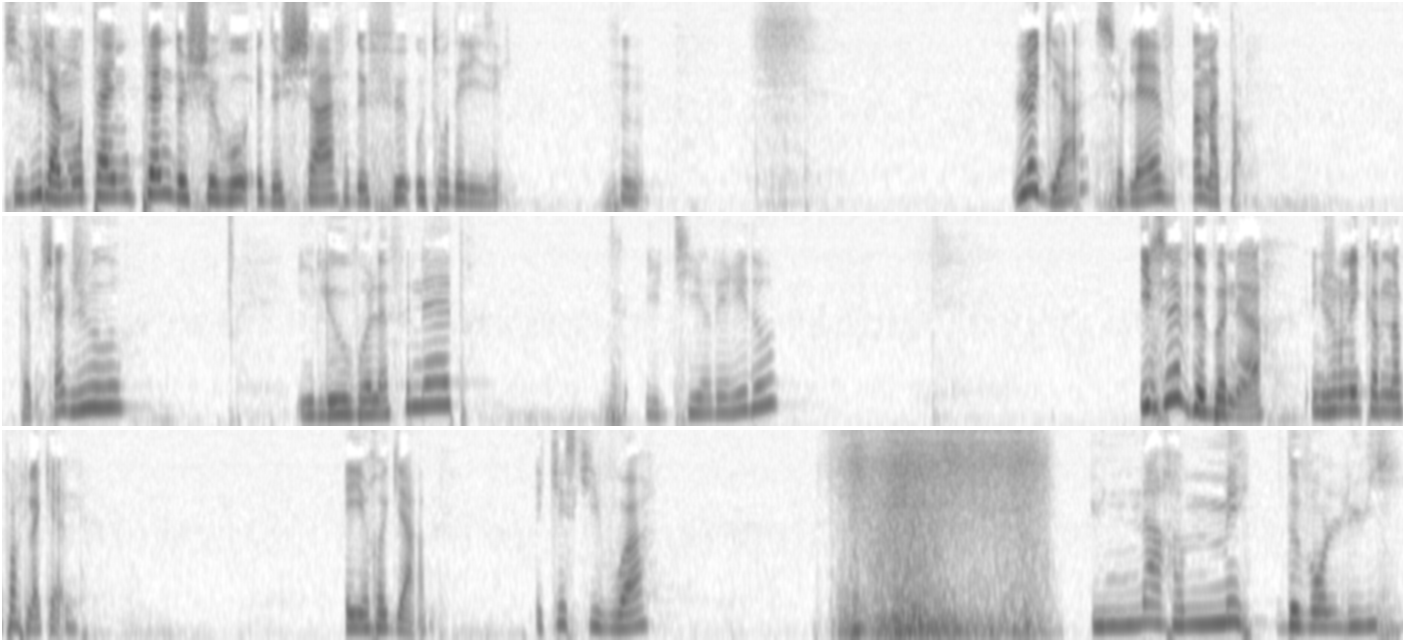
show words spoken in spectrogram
qui vit la montagne pleine de chevaux et de chars de feu autour d'Élysée. Hum. Le gars se lève un matin. Comme chaque jour, il ouvre la fenêtre, il tire les rideaux. Il se lève de bonne heure, une journée comme n'importe laquelle. Et il regarde. Et qu'est-ce qu'il voit Une armée devant lui.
